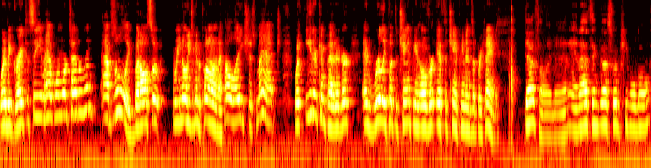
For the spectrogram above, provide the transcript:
would it be great to see him have one more title run? Absolutely, but also we know he's going to put on a hellacious match with either competitor and really put the champion over if the champion ends up retaining. Definitely, man. And I think that's what people don't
